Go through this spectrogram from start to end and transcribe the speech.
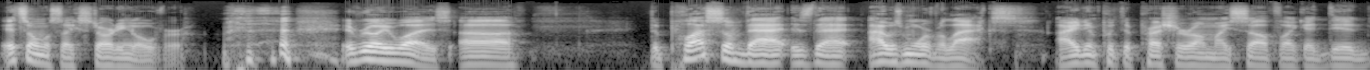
it's almost like starting over. it really was. Uh, the plus of that is that I was more relaxed. I didn't put the pressure on myself like I did,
